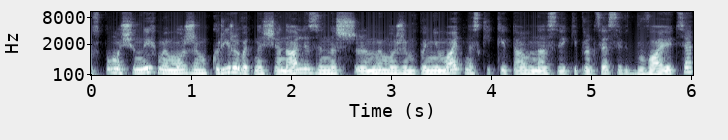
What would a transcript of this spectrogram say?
з допомогою них ми можемо курувати наші аналізи, ми можемо розуміти, наскільки там у нас які процеси відбуваються.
